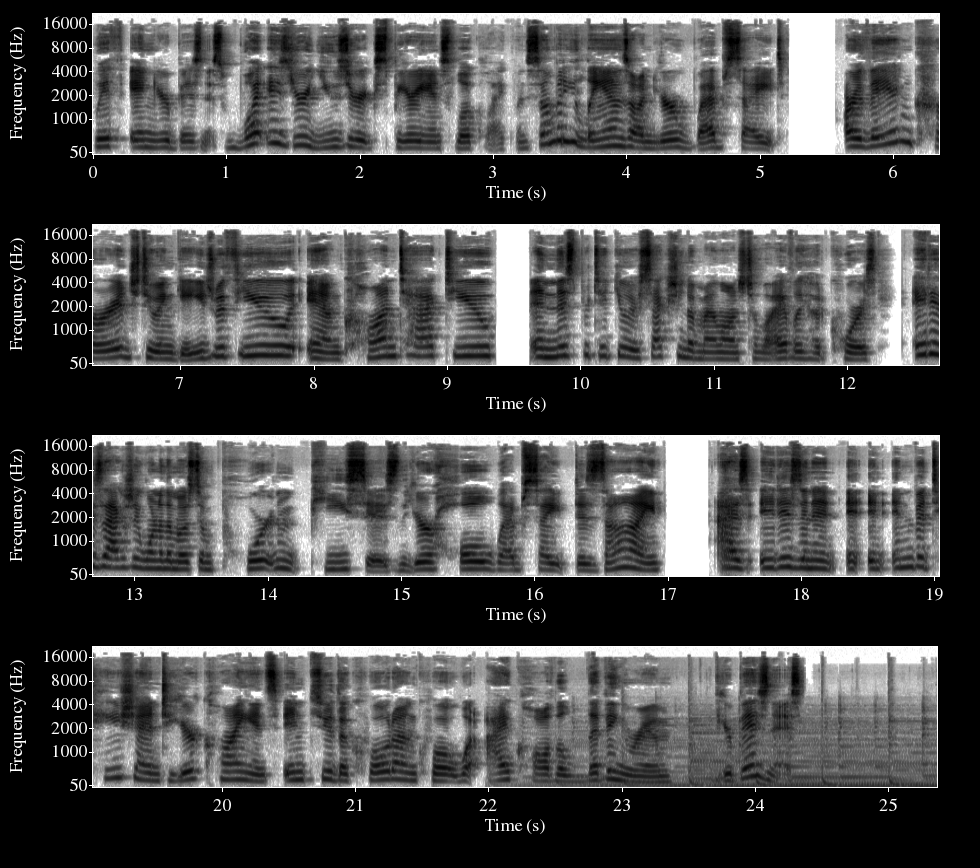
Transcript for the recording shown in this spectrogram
within your business. What is your user experience look like? When somebody lands on your website, are they encouraged to engage with you and contact you? In this particular section of my Launch to Livelihood course, it is actually one of the most important pieces, your whole website design, as it is an, an invitation to your clients into the quote unquote, what I call the living room of your business.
